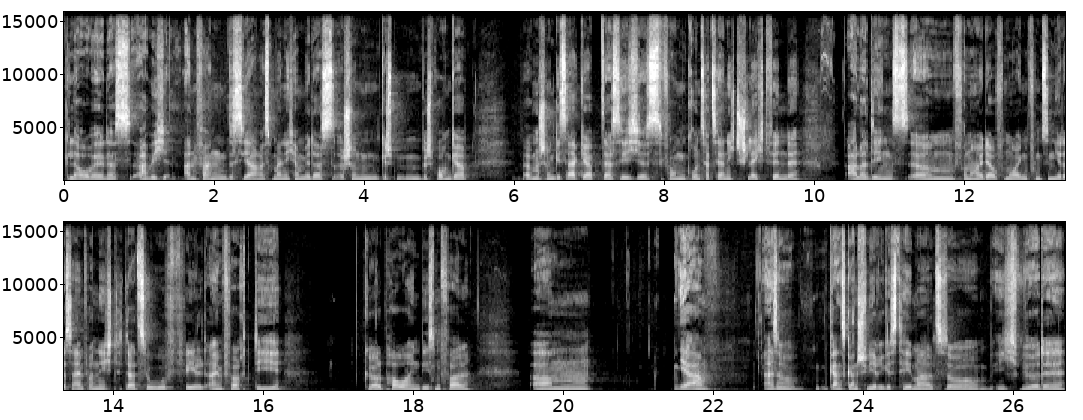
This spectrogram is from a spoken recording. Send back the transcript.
glaube, das habe ich Anfang des Jahres, meine ich, haben wir das schon besprochen gehabt, ähm, schon gesagt gehabt, dass ich es vom Grundsatz her nicht schlecht finde. Allerdings ähm, von heute auf morgen funktioniert das einfach nicht. Dazu fehlt einfach die Girl Power in diesem Fall. Ähm, ja, also ganz, ganz schwieriges Thema. Also ich würde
